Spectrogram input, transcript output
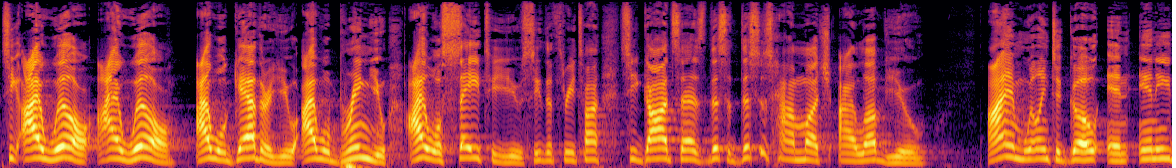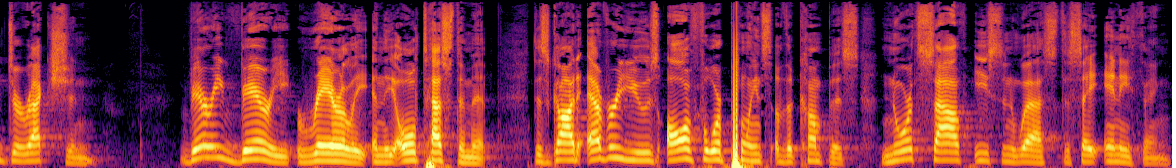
See, I will, I will, I will gather you. I will bring you. I will say to you. See the three times? See, God says, this, this is how much I love you. I am willing to go in any direction. Very, very rarely in the Old Testament does God ever use all four points of the compass, north, south, east, and west, to say anything.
